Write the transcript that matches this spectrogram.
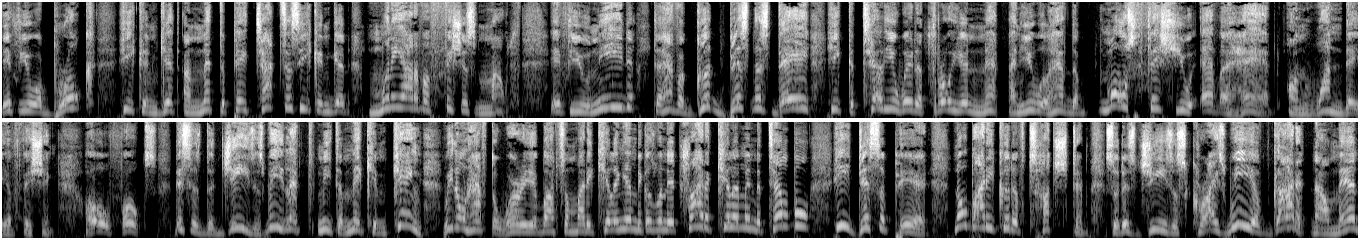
If you are broke, he can get a net to pay taxes. He can get money out of a fish's mouth. If you need to have a good business day, he could tell you where to throw your net and you will have the most fish you ever had on one day of fishing. Oh, folks, this is the Jesus. We let me to make him king. We don't have to worry about somebody killing him because when they try to kill him in the temple, he disappeared. Nobody could have touched him. So this Jesus Christ, we have got it now, man.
